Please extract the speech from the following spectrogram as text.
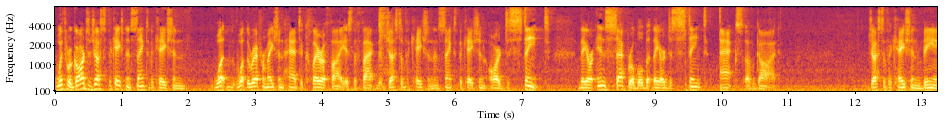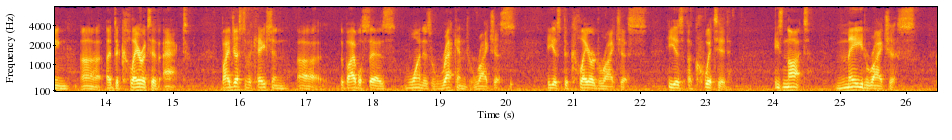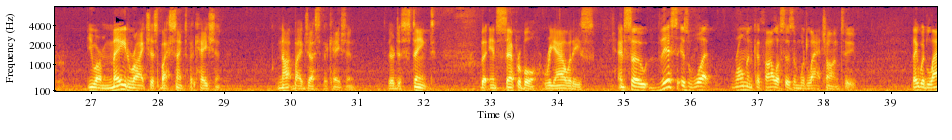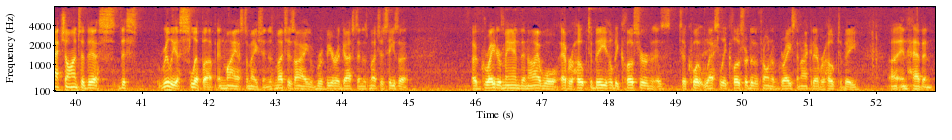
with regard to justification and sanctification, what what the Reformation had to clarify is the fact that justification and sanctification are distinct. They are inseparable, but they are distinct acts of God justification being uh, a declarative act. By justification, uh, the Bible says one is reckoned righteous. He is declared righteous. He is acquitted. He's not made righteous. You are made righteous by sanctification, not by justification. They're distinct but inseparable realities. And so, this is what Roman Catholicism would latch on to. They would latch on to this, this really a slip up in my estimation. As much as I revere Augustine, as much as he's a a greater man than I will ever hope to be, he'll be closer, as to quote Wesley, closer to the throne of grace than I could ever hope to be uh, in heaven.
